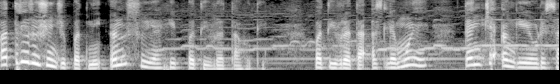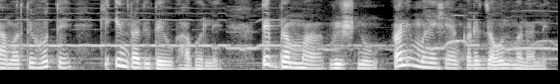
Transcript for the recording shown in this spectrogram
अत्री ऋषींची पत्नी अनुसूया ही पतिव्रता होती. पतिव्रता असल्यामुळे त्यांच्या अंगी एवढे सामर्थ्य होते की इंद्रादी देव घाबरले. ते ब्रह्मा विष्णू आणि महेश यांकडे जाऊन म्हणाले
